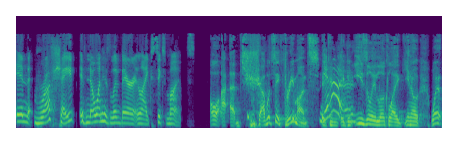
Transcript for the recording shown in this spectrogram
in rough shape if no one has lived there in like 6 months. Oh, I, I, would say three months. It, yeah. can, it can easily look like, you know, when,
